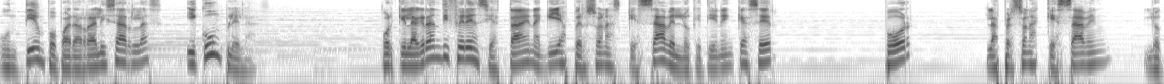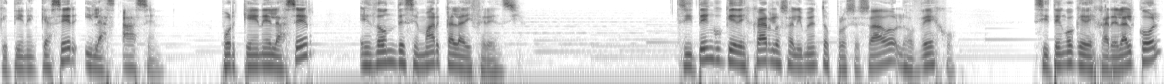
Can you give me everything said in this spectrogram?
un tiempo para realizarlas y cúmplelas. Porque la gran diferencia está en aquellas personas que saben lo que tienen que hacer por las personas que saben lo que tienen que hacer y las hacen. Porque en el hacer es donde se marca la diferencia. Si tengo que dejar los alimentos procesados, los dejo. Si tengo que dejar el alcohol,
